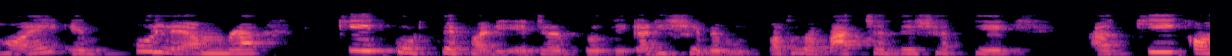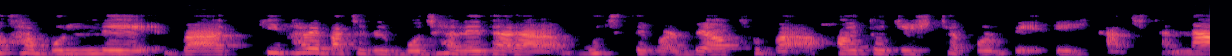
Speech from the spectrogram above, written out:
হয় বলে আমরা কি করতে পারি এটার প্রতিকার হিসেবে অথবা বাচ্চাদের সাথে কি কথা বললে বা কীভাবে বাচ্চাদের বোঝালে তারা বুঝতে পারবে অথবা হয়তো চেষ্টা করবে এই কাজটা না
